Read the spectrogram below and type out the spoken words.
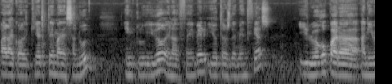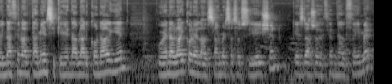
para cualquier tema de salud, incluido el Alzheimer y otras demencias. Y luego para a nivel nacional también, si quieren hablar con alguien, pueden hablar con el Alzheimer's Association, que es la asociación de Alzheimer,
